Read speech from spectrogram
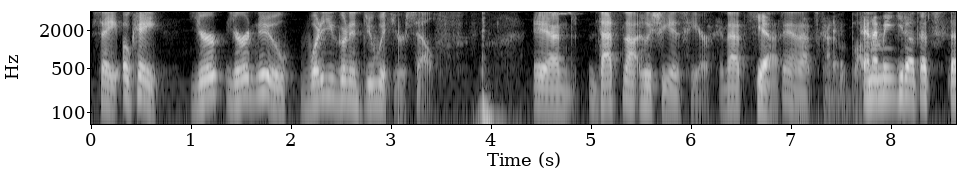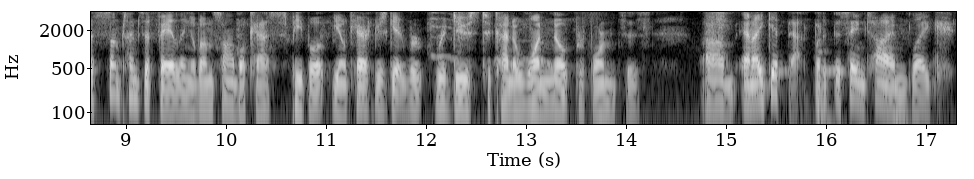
say okay you're you're new what are you going to do with yourself and that's not who she is here and that's Yeah. yeah that's kind of a bummer And I mean, you know, that's that's sometimes a failing of ensemble casts. People, you know, characters get re- reduced to kind of one note performances, um, and I get that. But at the same time, like,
